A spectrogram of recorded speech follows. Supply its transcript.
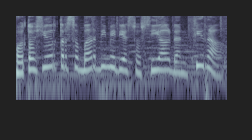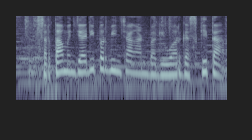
Foto syur tersebar di media sosial dan viral, serta menjadi perbincangan bagi warga sekitar.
